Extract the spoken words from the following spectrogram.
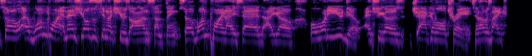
So at one point, and then she also seemed like she was on something. So at one point, I said, "I go, well, what do you do?" And she goes, "Jack of all trades." And I was like,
